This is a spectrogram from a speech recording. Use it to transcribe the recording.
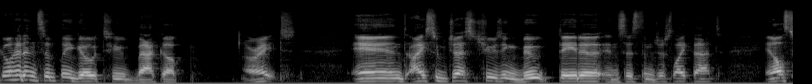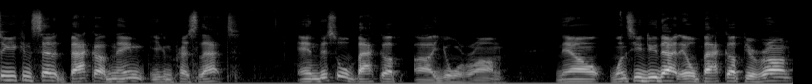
go ahead and simply go to backup. All right. And I suggest choosing boot, data, and system just like that. And also you can set it backup name. You can press that. And this will back up uh, your ROM. Now, once you do that, it'll back up your ROM.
